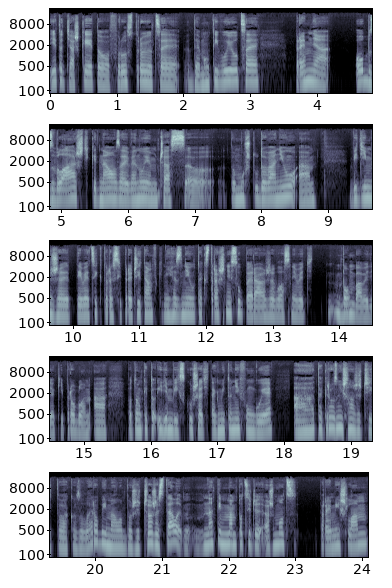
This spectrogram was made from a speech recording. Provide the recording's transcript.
je to ťažké, je to frustrujúce, demotivujúce. Pre mňa obzvlášť, keď naozaj venujem čas e, tomu študovaniu a vidím, že tie veci, ktoré si prečítam v knihe, znejú tak strašne super a že vlastne veď bomba, veď aký problém. A potom, keď to idem vyskúšať, tak mi to nefunguje. A tak rozmýšľam, že či to ako zle robím, alebo že čo, že stále nad tým mám pocit, že až moc premýšľam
